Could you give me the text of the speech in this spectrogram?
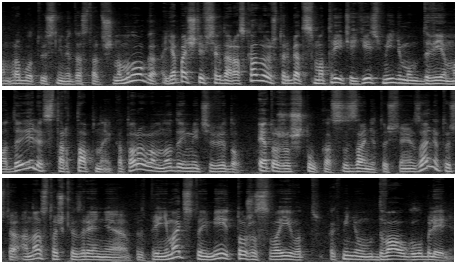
там работаю с ними достаточно много, я почти всегда рассказываю, что, ребят, смотрите, есть минимум две модели стартапные, которые вам надо иметь в виду. Эта же штука с занятостью и незанятостью, она с точки зрения предпринимательства имеет тоже свои вот как минимум два углубления.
